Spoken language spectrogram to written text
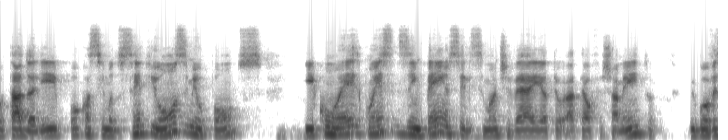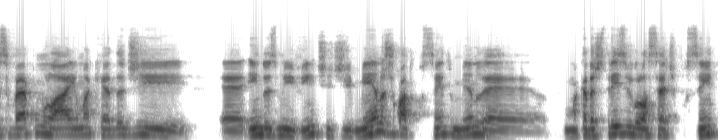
cotado ali pouco acima dos 111 mil pontos. E com, ele, com esse desempenho, se ele se mantiver aí até, até o fechamento, o Ibovespa vai acumular aí uma queda de, é, em 2020, de menos de 4%, menos, é, uma queda de 3,7%.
